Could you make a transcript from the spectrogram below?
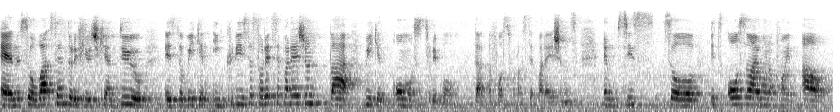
And so what centrifuge can do is that we can increase the solid separation, but we can almost triple that the phosphorus separations. And since, so it's also, I want to point out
